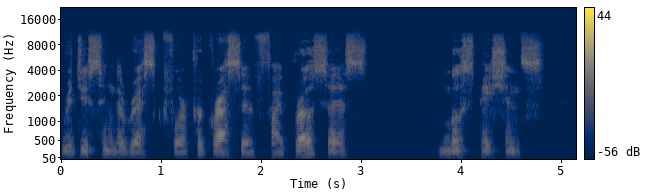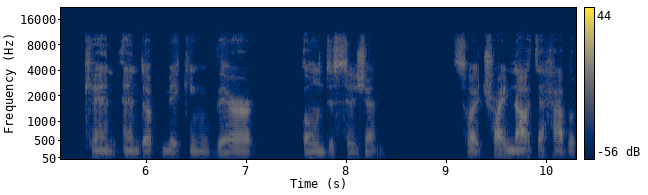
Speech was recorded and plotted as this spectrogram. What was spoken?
reducing the risk for progressive fibrosis, most patients can end up making their own decision. So I try not to have a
